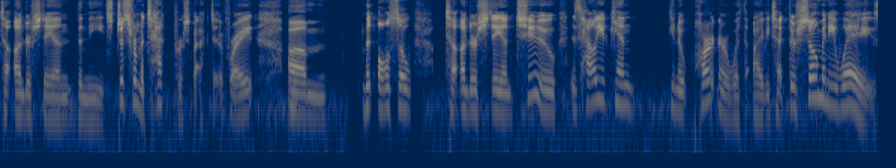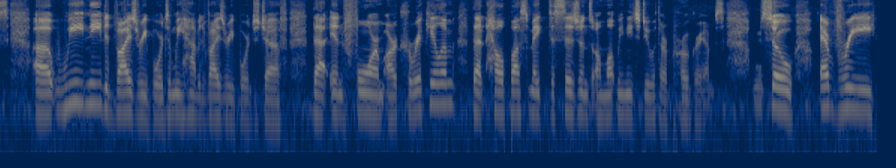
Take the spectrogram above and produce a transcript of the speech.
to understand the needs, just from a tech perspective, right? Mm. Um, but also to understand too is how you can you know partner with ivy tech. There's so many ways. Uh, we need advisory boards and we have advisory boards jeff that inform our curriculum that help us make decisions on what we need to do with our programs. Mm. so every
